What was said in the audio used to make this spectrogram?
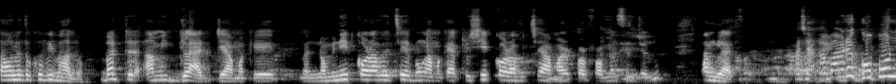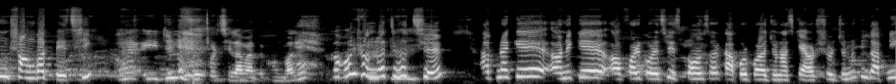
তাহলে তো খুবই ভালো। বাট আমি গ্ল্যাড যে আমাকে নমিনেট করা হয়েছে এবং আমাকে অ্যাপ্রিসিয়েট করা হচ্ছে আমার পারফরমেন্সের জন্য। আই গ্ল্যাড আচ্ছা আবার একটা গোপন সংবাদ পেয়েছি। হ্যাঁ এই জন্য করছিলাম এতক্ষণ বলো। গোপন সংবাদটা হচ্ছে আপনাকে অনেকে অফার করেছে স্পন্সর কাপড় পরার জন্য আজকে আউটশোর জন্য কিন্তু আপনি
